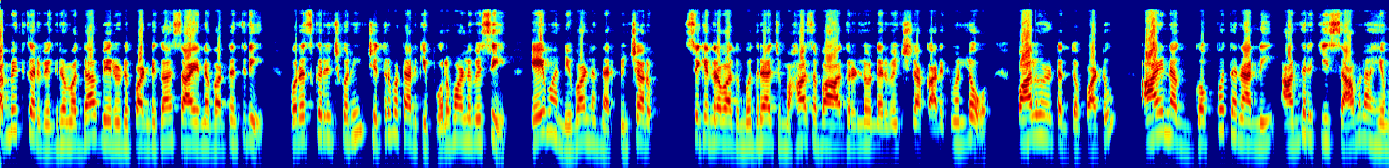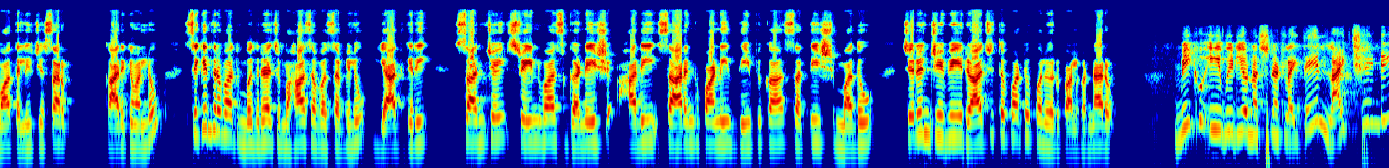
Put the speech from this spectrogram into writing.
అంబేద్కర్ విగ్రహం వద్ద వీరుడు పండుగ సాయన్న వర్ధంతిని పురస్కరించుకుని చిత్రపటానికి పూలమాళ్ళు వేసి హేమ నివాళులర్పించారు. సికింద్రాబాద్ ముదిరాజ్ మహాసభ ఆధ్వర్యంలో నిర్వహించిన కార్యక్రమంలో పాల్గొనడంతో పాటు ఆయన గొప్పతనాన్ని అందరికీ సామలాహేమా హేమ తెలియజేశారు. కార్యక్రమంలో సికింద్రాబాద్ ముదిరాజ్ మహాసభ సభ్యులు యాదగిరి సంజయ్ శ్రీనివాస్ గణేష్ హరి సారంగపాణి దీపిక సతీష్ మధు చిరంజీవి రాజుతో పాటు పలువురు పాల్గొన్నారు. మీకు ఈ వీడియో నచ్చినట్లయితే లైక్ చేయండి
